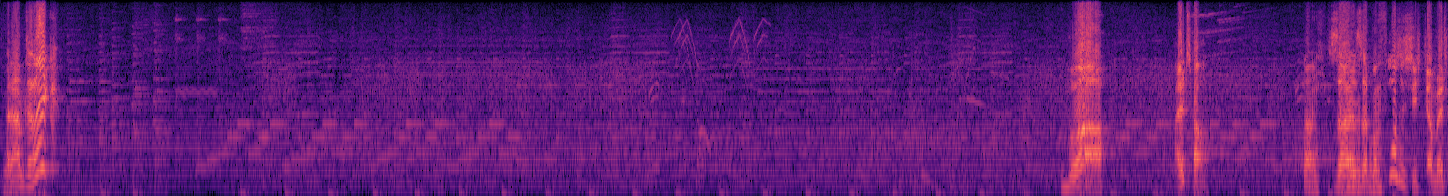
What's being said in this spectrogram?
Verdammt Dreck! Boah! Alter! Ja, sei, angekommen. vorsichtig damit.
